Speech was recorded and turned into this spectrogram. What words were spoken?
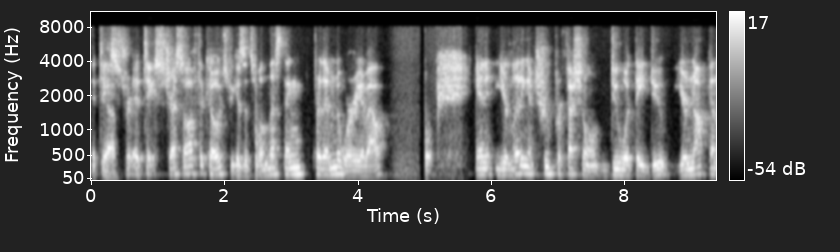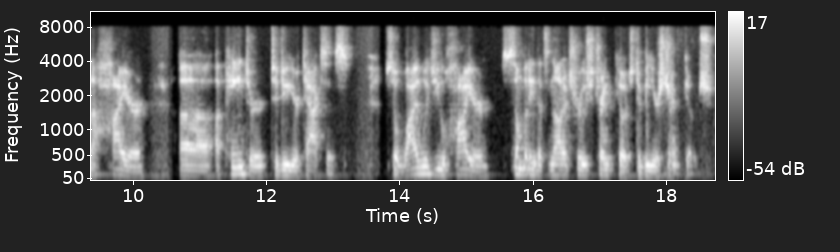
It takes yeah. it takes stress off the coach because it's one less thing for them to worry about. And you're letting a true professional do what they do. You're not going to hire uh, a painter to do your taxes. So why would you hire somebody that's not a true strength coach to be your strength coach?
